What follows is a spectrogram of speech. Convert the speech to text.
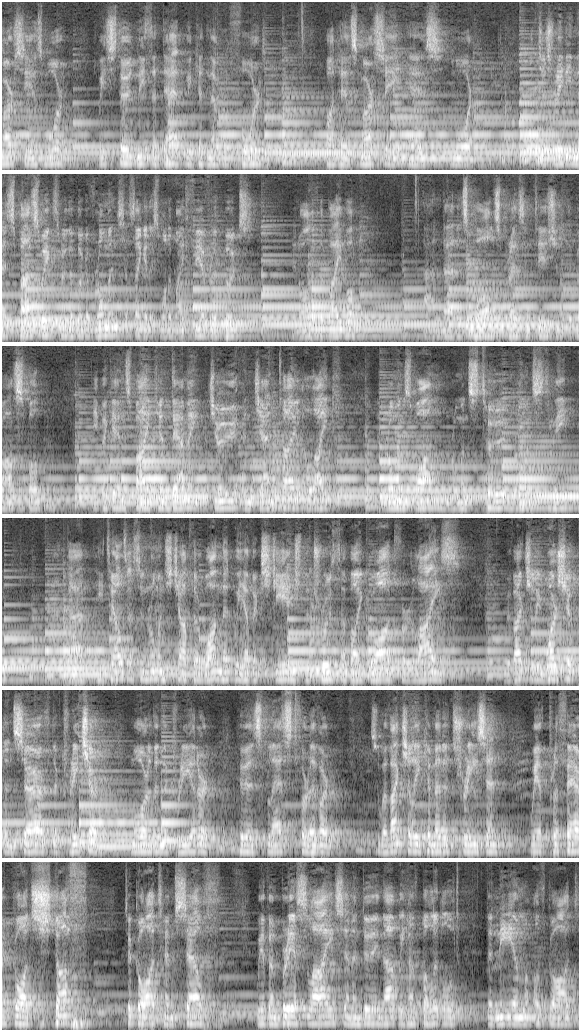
mercy is more. We stood neath a debt we could never afford, but His mercy is more. Just reading this past week through the book of Romans, I think it is one of my favorite books in all of the Bible, and that is Paul's presentation of the gospel. He begins by condemning Jew and Gentile alike in Romans 1, Romans 2, Romans 3. Tells us in Romans chapter 1 that we have exchanged the truth about God for lies. We've actually worshipped and served the creature more than the Creator who is blessed forever. So we've actually committed treason. We have preferred God's stuff to God Himself. We have embraced lies, and in doing that, we have belittled the name of God.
